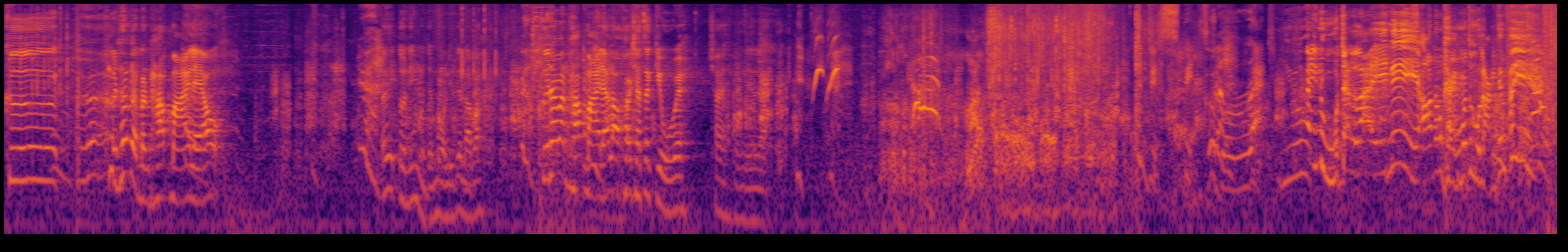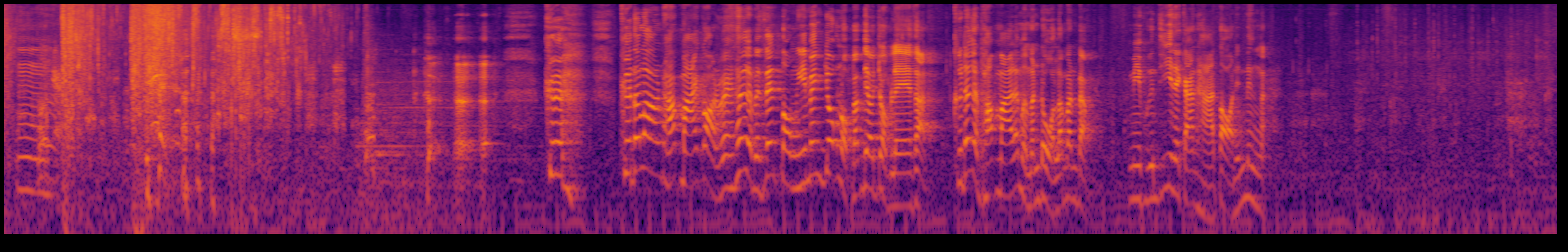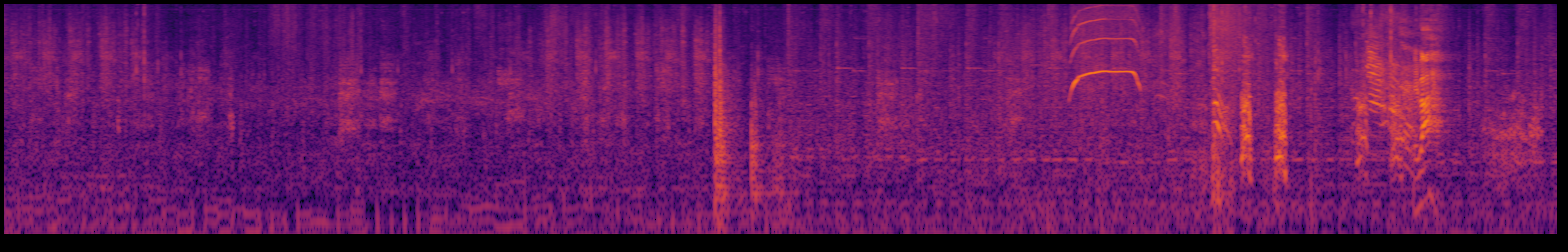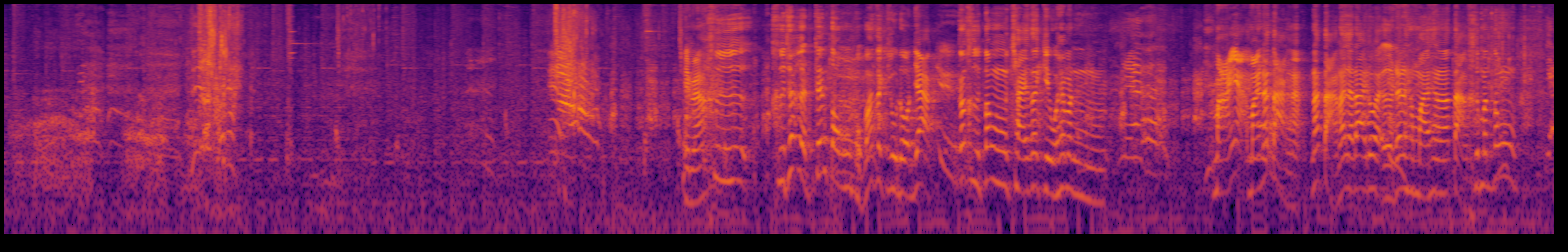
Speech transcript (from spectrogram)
คือ คือถ้าเกิดมันพับไม้แล้วเอ้ยตัวนี้เหมือนจะโมลิได้แล้วปะคือถ้ามันพับไม้แล้วเราค่อยใช้สกิลเว้ย ใช่ตรงนี้แหละไอ้หนูจะไรนี่ เอาน้ำแข็งมาถูหลังฉันสิอืม ดเป็นเส้นตรงนี้แม่งโยกหลบแป๊บเดียวจบเลยสัตว์คือถ้าเกิดพับมาแล้วเหมือนมันโดดแล้วมันแบบมีพื้นที่ในการหาต่อนิดนึงอะ ผมว่าสกิลโดนยาก ก็คือต้องใช้สกิลให้มัน ไม้อะไม้หน้าต่างอะหน้าต่างน่าจะได้ด้วยเออได้ทั้งไม้ทั้งหน้าต่าง คือมันต้อง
